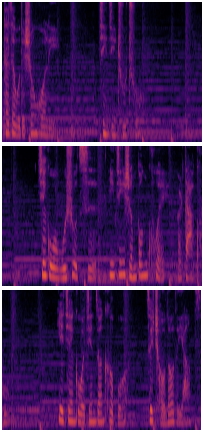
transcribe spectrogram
他在我的生活里进进出出，见过我无数次因精神崩溃而大哭，也见过我尖钻刻薄、最丑陋的样子。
